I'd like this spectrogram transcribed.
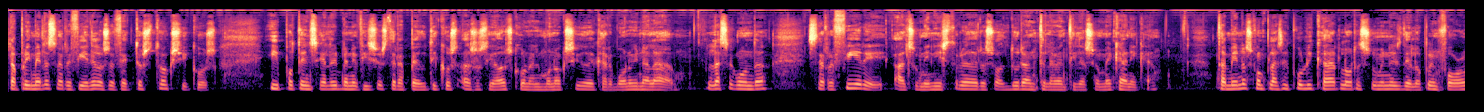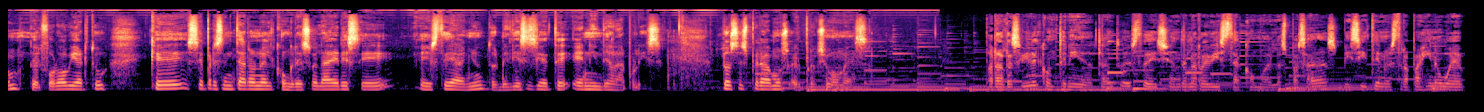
La primera se refiere a los efectos tóxicos y potenciales beneficios terapéuticos asociados con el monóxido de carbono inhalado. La segunda se refiere al suministro de aerosol durante la ventilación mecánica. También nos complace publicar los resúmenes del Open Forum, del foro abierto, que se presentaron en el Congreso de la ARC este año, 2017, en Indianápolis. Los esperamos el próximo mes. Para recibir el contenido tanto de esta edición de la revista como de las pasadas, visite nuestra página web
